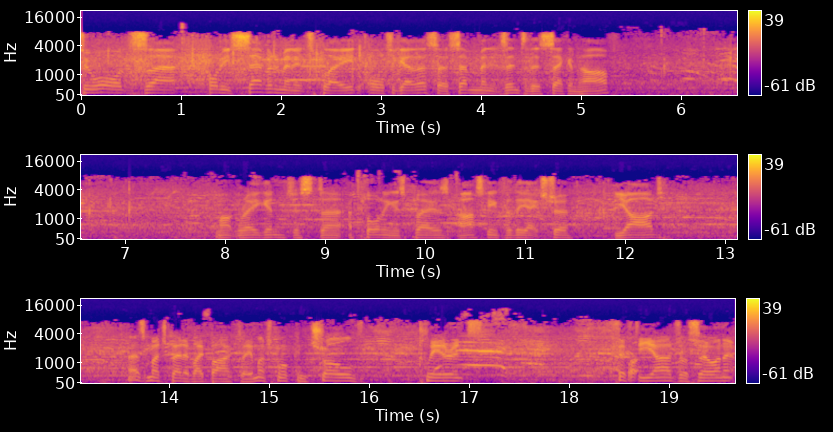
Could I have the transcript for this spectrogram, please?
towards uh, 47 minutes played altogether, so seven minutes into this second half. Mark Regan just uh, applauding his players, asking for the extra yard. That's much better by Barkley. Much more controlled clearance. 50 yards or so on it.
